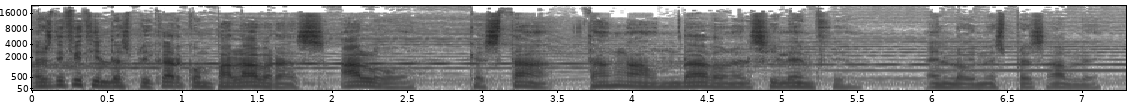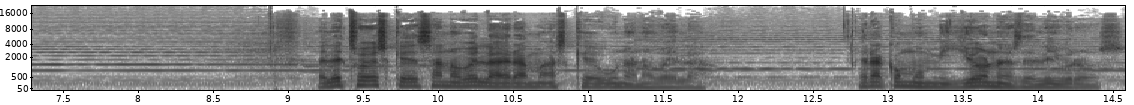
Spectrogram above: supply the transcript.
Es difícil de explicar con palabras algo que está tan ahondado en el silencio, en lo inexpresable. El hecho es que esa novela era más que una novela. Era como millones de libros,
